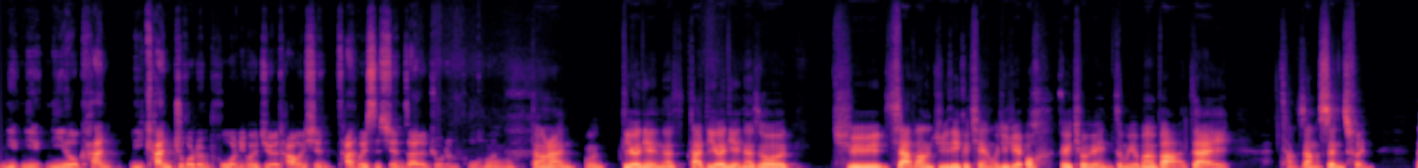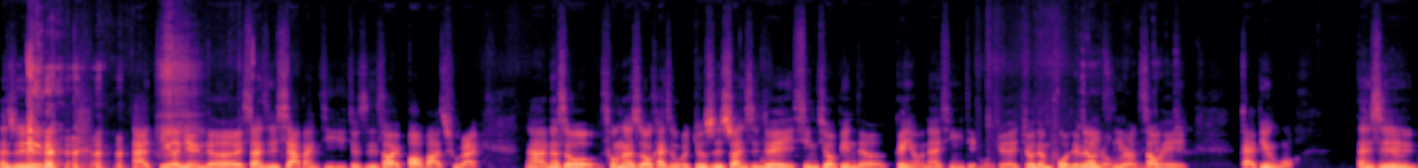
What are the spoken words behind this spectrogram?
你你你有看你看 Jordan Poole，你会觉得他会现他会是现在的 Jordan Poole 吗？哦，当然，我第二年那他第二年那时候去下放 G League 前，我就觉得哦，这个球员怎么有办法在场上生存？但是他第二年的算是下半季就是稍微爆发出来，那那时候从那时候开始，我就是算是对新秀变得更有耐心一点。我觉得 Jordan Poole 这个例子有稍微。改变我，但是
